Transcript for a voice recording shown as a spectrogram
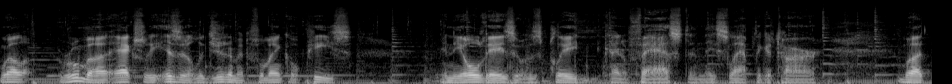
Well, rumba actually is a legitimate flamenco piece. In the old days, it was played kind of fast and they slapped the guitar. But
